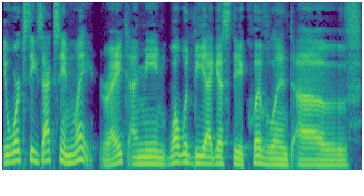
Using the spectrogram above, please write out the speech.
It works the exact same way, right? I mean, what would be, I guess, the equivalent of,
